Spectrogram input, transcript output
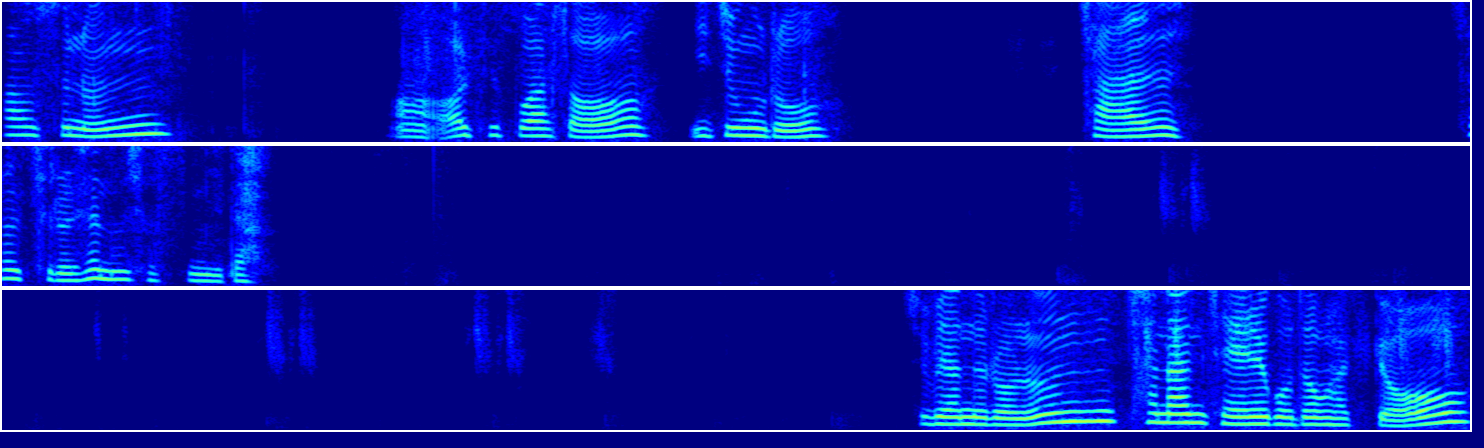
하우스는 어, 얼핏 보아서 이중으로 잘 설치를 해 놓으셨습니다. 주변으로는 천안제일고등학교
